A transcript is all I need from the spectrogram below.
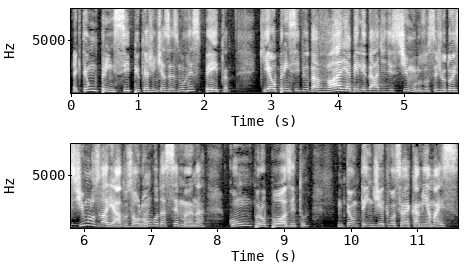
é que tem um princípio que a gente às vezes não respeita, que é o princípio da variabilidade de estímulos, ou seja, eu dou estímulos variados ao longo da semana com um propósito. Então tem dia que você vai caminhar mais,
